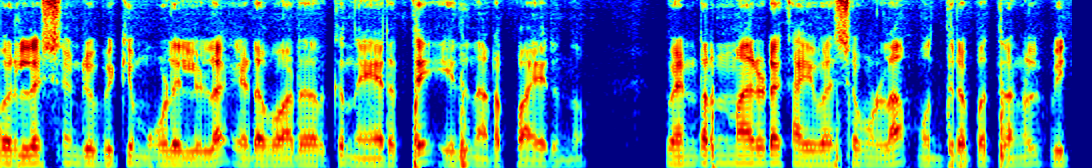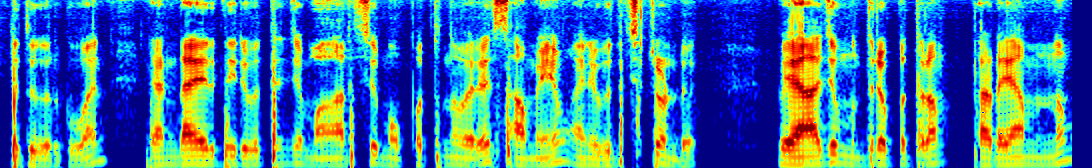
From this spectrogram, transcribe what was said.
ഒരു ലക്ഷം രൂപയ്ക്ക് മുകളിലുള്ള ഇടപാടുകാർക്ക് നേരത്തെ ഇത് നടപ്പായിരുന്നു. വെണ്ടർമാരുടെ കൈവശമുള്ള മുദ്രപത്രങ്ങൾ വിറ്റ് തീർക്കുവാൻ രണ്ടായിരത്തി ഇരുപത്തിയഞ്ച് മാർച്ച് മുപ്പത്തൊന്ന് വരെ സമയം അനുവദിച്ചിട്ടുണ്ട്. വ്യാജ മുദ്രപത്രം തടയാമെന്നും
